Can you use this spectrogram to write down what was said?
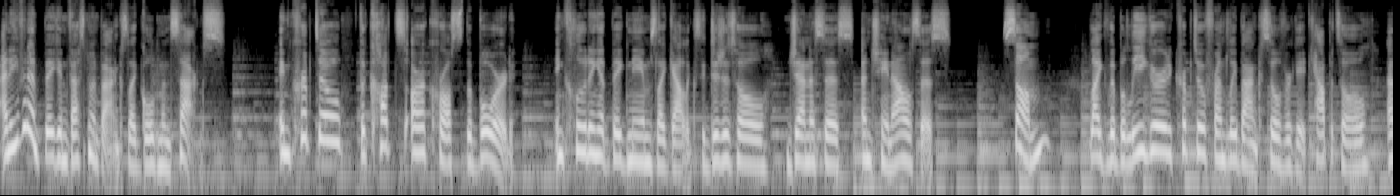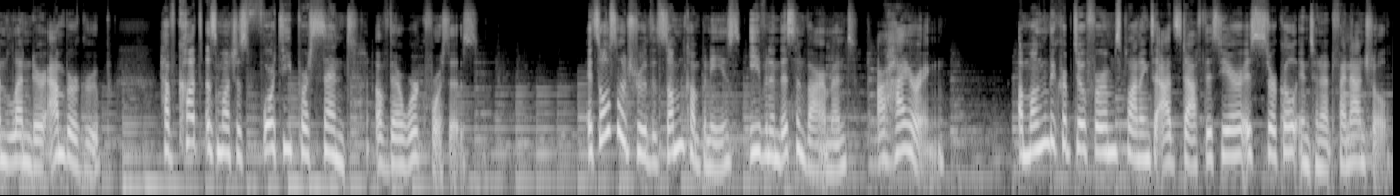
and even at big investment banks like Goldman Sachs. In crypto, the cuts are across the board, including at big names like Galaxy Digital, Genesis, and Chainalysis. Some, like the beleaguered crypto friendly bank Silvergate Capital and lender Amber Group, have cut as much as 40% of their workforces. It's also true that some companies, even in this environment, are hiring. Among the crypto firms planning to add staff this year is Circle Internet Financial,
